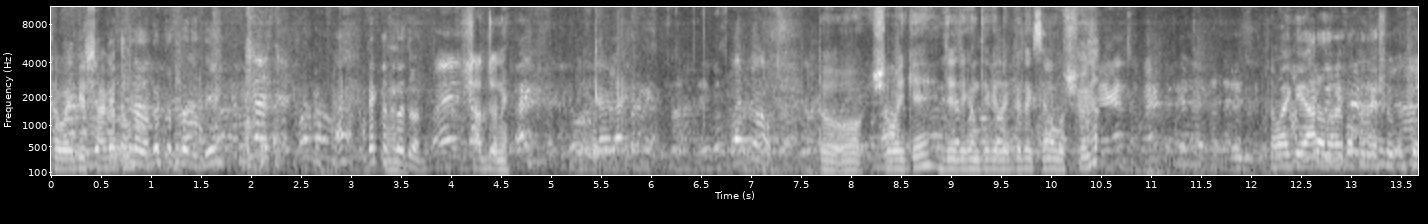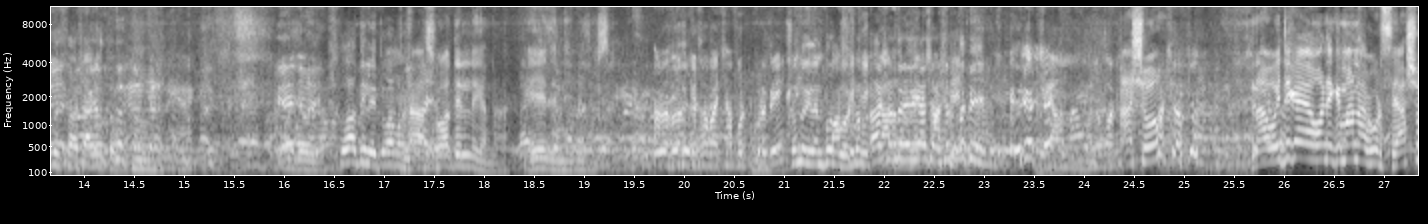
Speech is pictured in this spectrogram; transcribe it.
সবাইকে স্বাগত। সাতজনে। তো সবাইকে যে যেখান থেকে লেখতে দেখছেন অবশ্যই। সবাইকে আরও পক্ষ থেকে শুভেচ্ছা স্বাগত। সোয়া দিলে তোমার মনে না সোয়া দিল দিকে না এই যে সবাই সাপোর্ট করবে। সুন্দর দিন বলব সুন্দর এদিকে আসো, সুন্দরী। আসো। না ওই দিকে অনেকে মানা করছে। আসো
